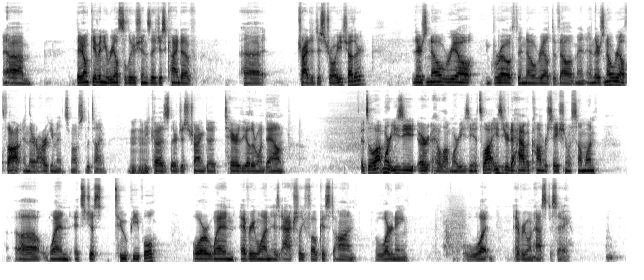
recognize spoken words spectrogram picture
um they don't give any real solutions. They just kind of uh try to destroy each other there's no real growth and no real development and there's no real thought in their arguments most of the time hmm because they're just trying to tear the other one down. It's a lot more easy, or a lot more easy. It's a lot easier to have a conversation with someone uh, when it's just two people, or when everyone is actually focused on learning what everyone has to say.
